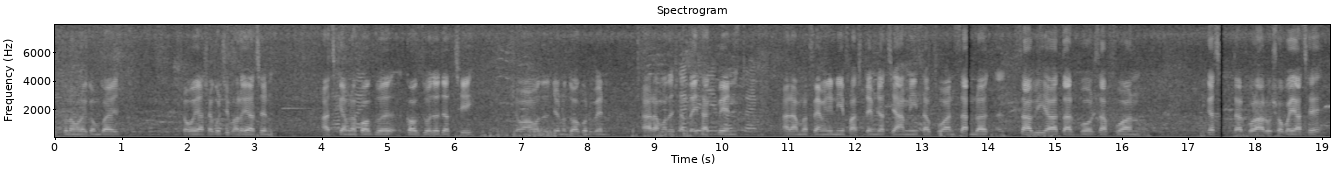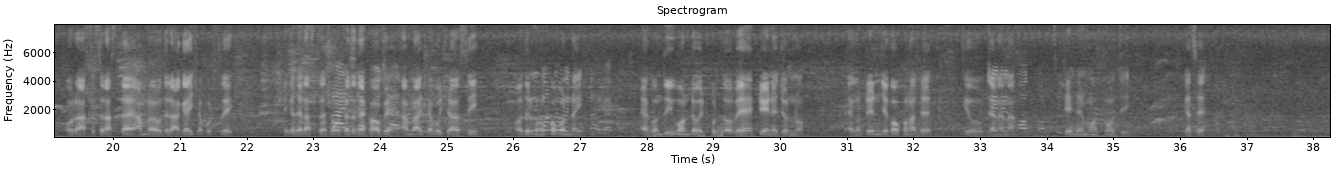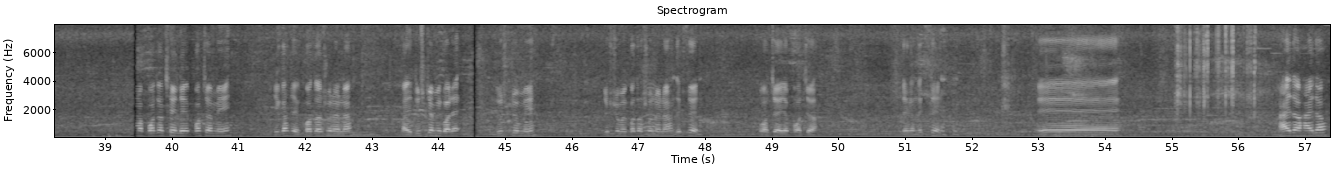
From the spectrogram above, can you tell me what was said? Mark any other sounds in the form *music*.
আসসালামু আলাইকুম গাই সবাই আশা করছি ভালোই আছেন। আজকে আমরা কক্সবাজার কক্সবাজার যাচ্ছি। সবাই আমাদের জন্য দোয়া করবেন। আর আমাদের সাথেই থাকবেন। আর আমরা ফ্যামিলি নিয়ে ফার্স্ট টাইম যাচ্ছি। আমি সাফওয়ান আমরা সাবিয়া তারপর সাফওয়ান ঠিক আছে? তারপর আরও সবাই আছে। ওরা আস্তে আস্তে রাস্তায় আমরা ওদের আগে আইসা পড়ছে। ঠিক আছে? রাস্তায় সবার সাথে দেখা হবে। আমরা আইসা বৈশা আছি। ওদের কোনো খবর নাই। এখন দুই ঘণ্টা ওয়েট করতে হবে ট্রেনের জন্য। এখন ট্রেন যে কখন আসে কেউ জানে না। ট্রেনের মত মজি ঠিক আছে? আমার পচা ছেলে পচা মেয়ে ঠিক আছে? কথা শুনে না। তাই দুষ্টমি করে। দুষ্ট মেয়ে দুষ্ট মেয়ে কথা শুনে না। দেখছেন? পচা এটা পচা। দেখেন দেখছেন? *laughs* এ হাই দাও হাই দাও।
